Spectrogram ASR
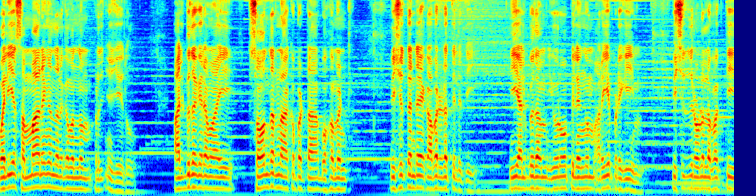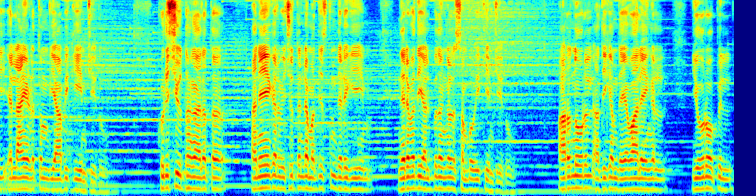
വലിയ സമ്മാനങ്ങൾ നൽകുമെന്നും പ്രതിജ്ഞ ചെയ്തു. അത്ഭുതകരമായി സ്വതന്ത്രനാക്കപ്പെട്ട ബൊഹമണ്ട് വിശുദ്ധന്റെ കബറിടത്തിലെത്തി. ഈ അത്ഭുതം യൂറോപ്പിലെങ്ങും അറിയപ്പെടുകയും വിശുദ്ധനോടുള്ള ഭക്തി എല്ലായിടത്തും വ്യാപിക്കുകയും ചെയ്തു. കുരിശ് യുദ്ധകാലത്ത് അനേകർ വിശുദ്ധന്റെ മധ്യസ്ഥം തേടുകയും നിരവധി അത്ഭുതങ്ങൾ സംഭവിക്കുകയും ചെയ്തു. അറുന്നൂറിൽ അധികം ദേവാലയങ്ങൾ യൂറോപ്പിൽ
